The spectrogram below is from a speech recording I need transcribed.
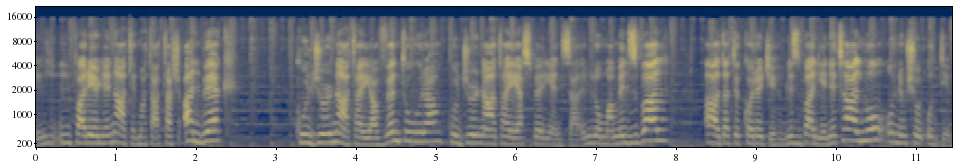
l-parir li nagħti ma taqtax qalbek, kull ġurnata hija avventura, kull ġurnata hija esperjenza. Illum għamilt żball, għada tikkoreġih, bl-iżbalji nitgħallmu u nimxu 'l quddiem.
